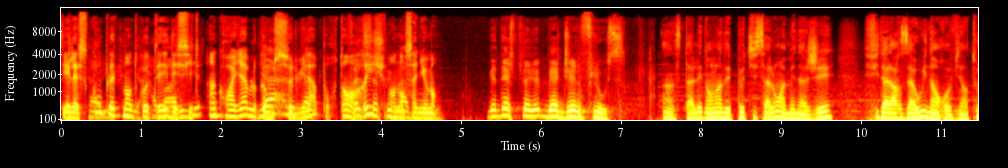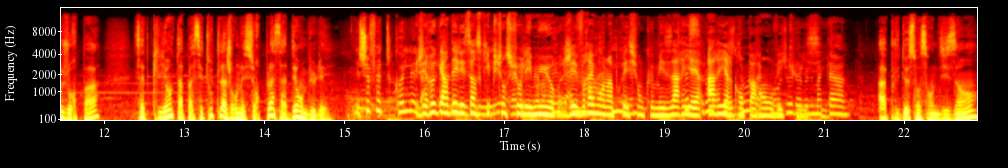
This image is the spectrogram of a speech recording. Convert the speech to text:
et laisse complètement de côté des sites incroyables comme celui-là, pourtant riche en enseignements. Installé dans l'un des petits salons aménagés, Fidal Arzaoui n'en revient toujours pas. Cette cliente a passé toute la journée sur place à déambuler. J'ai regardé les inscriptions sur les murs. J'ai vraiment l'impression que mes arrière-arrière-grands-parents ont vécu ici. À plus de 70 ans,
